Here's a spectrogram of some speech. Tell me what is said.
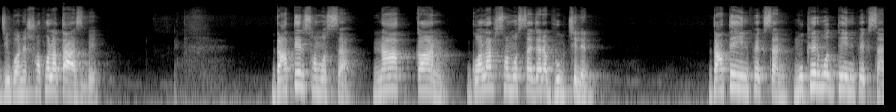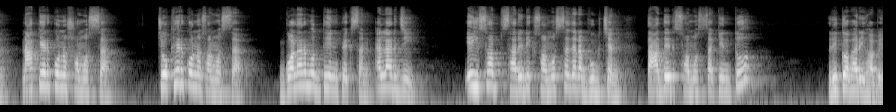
জীবনে সফলতা আসবে। দাঁতের সমস্যা, নাক, কান, গলার সমস্যায় যারা ভুগছিলেন, দাঁতে ইনফেকশান মুখের মধ্যে ইনফেকশান নাকের কোনো সমস্যা, চোখের কোনো সমস্যা, গলার মধ্যে ইনফেকশান অ্যালার্জি এই সব শারীরিক সমস্যা যারা ভুগছেন, তাদের সমস্যা কিন্তু রিকভারি হবে।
